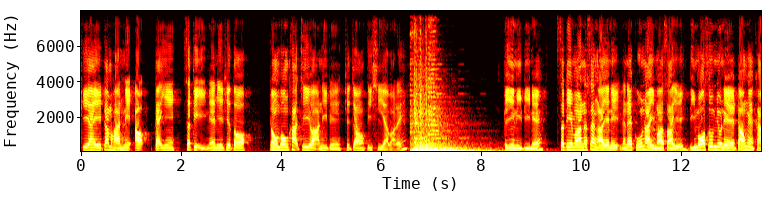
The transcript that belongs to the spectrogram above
KIA တပ်မဟာ2အောက်တပ်ရင်း17၏နယ်မြေဖြစ်သောဒွန်ဘုံခကျေးရွာအနီးတွင်ဖြစ်ကြောင်းသိရှိရပါသည်။ကရင်ပြည်နယ်စက်တင်ဘာ25ရက်နေ့နနက်9:00နာရီမှစ၍ဒီမော့ဆိုမြို့နယ်ဒေါင်းငံခါ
